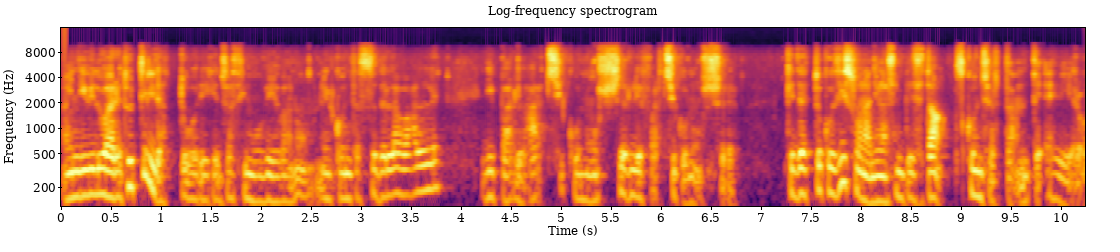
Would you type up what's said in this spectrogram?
a individuare tutti gli attori che già si muovevano nel contesto della valle di parlarci, conoscerli e farci conoscere. Che detto così suona di una semplicità sconcertante, è vero,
